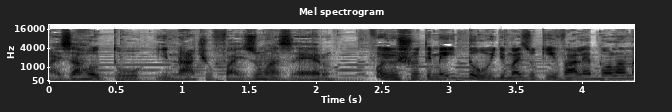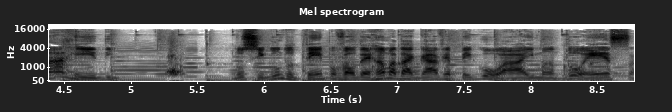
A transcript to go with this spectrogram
mas arrotou e Nacho faz 1 a 0. Foi um chute meio doido, mas o que vale é bola na rede. No segundo tempo, Valderrama da Gávea pegou A e mandou essa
